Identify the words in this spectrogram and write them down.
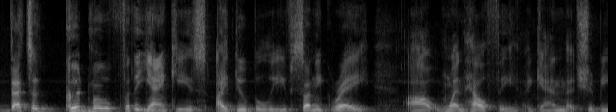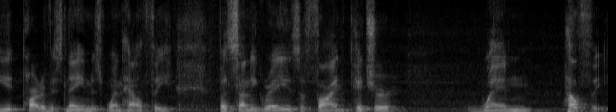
that's a good move for the Yankees, I do believe. Sonny Gray, uh, when healthy, again, that should be part of his name is when healthy. But Sonny Gray is a fine pitcher when healthy.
